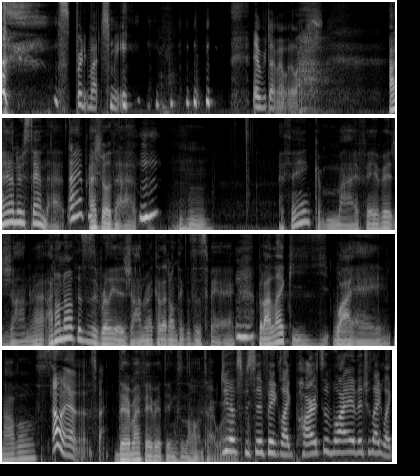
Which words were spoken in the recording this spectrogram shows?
it's pretty much me. Every time I want to watch, I understand that. I I feel that. Mhm. hmm I think my favorite genre. I don't know if this is really a genre because I don't think this is fair. Mhm. But I like YA novels. Oh yeah, no, it's fine. They're my favorite things in the whole entire world. Do you have specific like parts of YA that you like, like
